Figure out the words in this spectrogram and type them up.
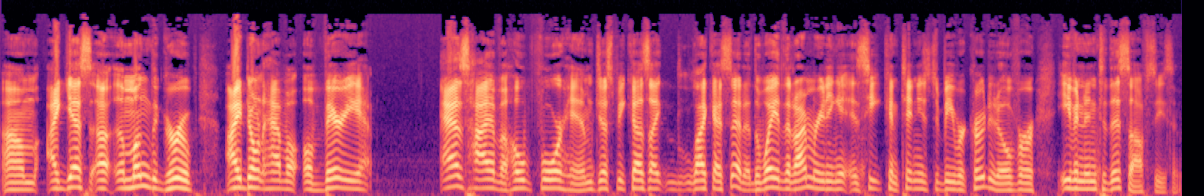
Um, I guess uh, among the group, I don't have a, a very as high of a hope for him just because like like I said the way that I'm reading it is he continues to be recruited over even into this offseason.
